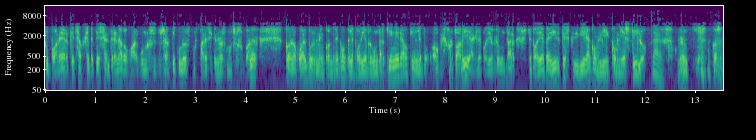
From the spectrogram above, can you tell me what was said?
suponer que ChatGPT se ha entrenado con algunos de tus artículos, pues parece que no es mucho suponer. Con lo cual, pues me encontré con que le podía preguntar quién era o quién le, o mejor todavía, que le podía preguntar, le podía pedir que escribiera con mi, con mi estilo. Claro. Cosa,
